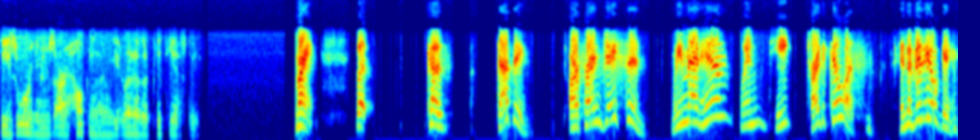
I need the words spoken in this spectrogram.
these organs are helping them get rid of their PTSD. right but because kathy our friend jason we met him when he tried to kill us in a video game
